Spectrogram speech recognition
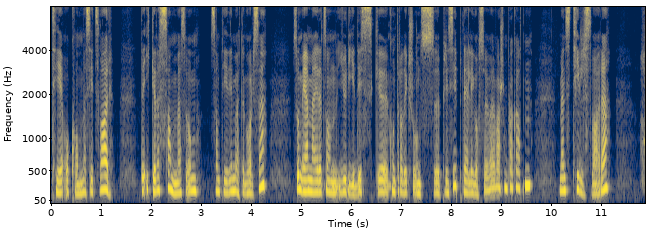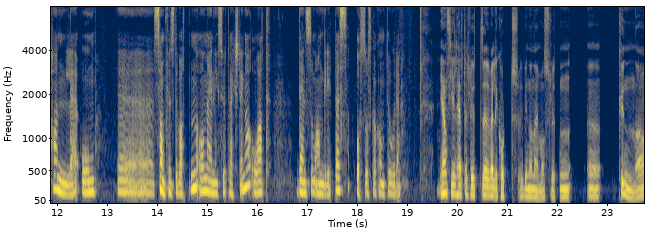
til å komme med sitt svar. Det er ikke det samme som samtidig imøtegåelse, som er mer et sånn juridisk eh, kontradiksjonsprinsipp. Det ligger også i Vær. Mens tilsvaret handler om eh, samfunnsdebatten og meningsutvekslinga, og at den som angripes, også skal komme til orde. Jens Kiel, helt til slutt, eh, veldig kort, vi begynner å nærme oss slutten. Uh, kunne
